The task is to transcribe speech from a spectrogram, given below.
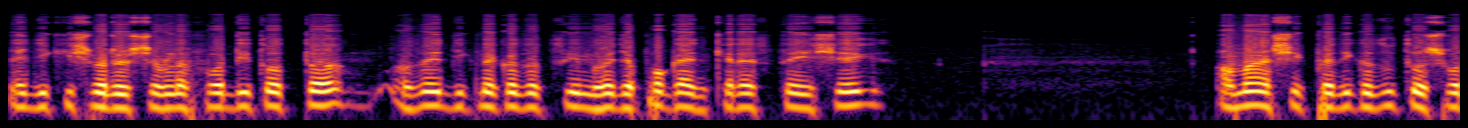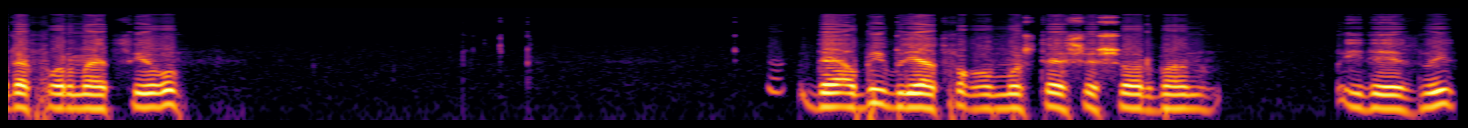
Egyik ismerősöm lefordította, az egyiknek az a címe, hogy a pogány kereszténység, a másik pedig az utolsó reformáció. De a Bibliát fogom most elsősorban idézni.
